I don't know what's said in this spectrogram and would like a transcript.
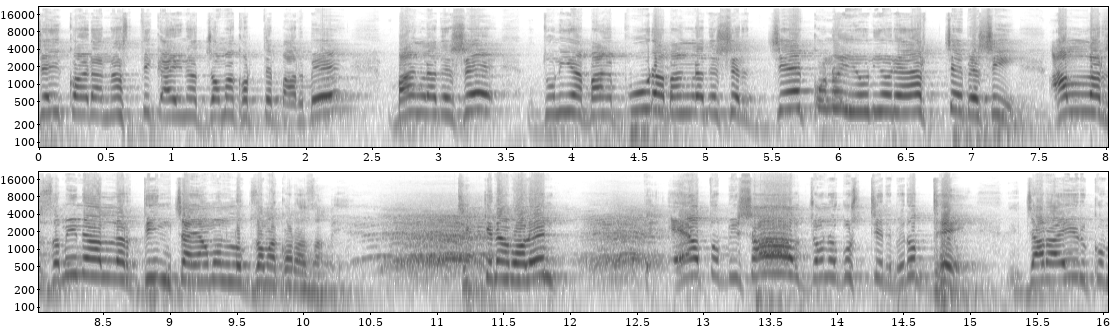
যেই কয়টা নাস্তিক আইনা জমা করতে পারবে, বাংলাদেশে দুনিয়া পুরা বাংলাদেশের যে কোনো ইউনিয়নে এর চেয়ে বেশি আল্লাহর জমিনে আল্লাহর দিন চায় এমন লোক জমা করা যাবে। ঠিক কিনা বলেন? এত বিশাল জনগোষ্ঠীর বিরুদ্ধে যারা এরকম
